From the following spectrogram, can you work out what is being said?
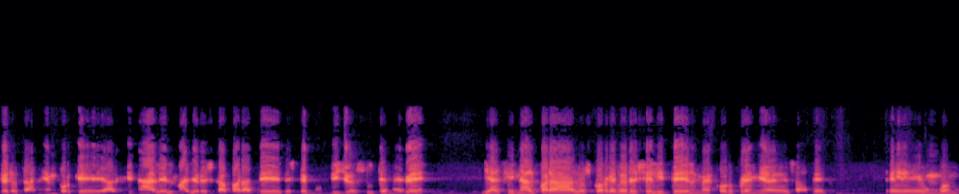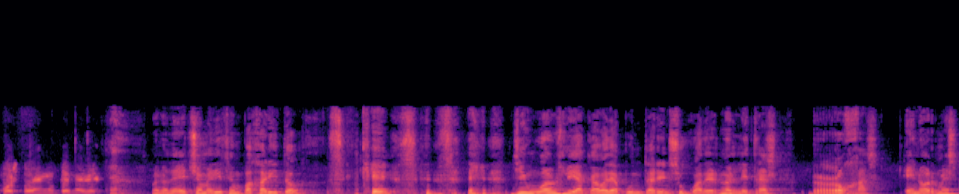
pero también porque al final el mayor escaparate de este mundillo es UTMB y al final para los corredores élite el mejor premio es hacer eh, un buen puesto en UTMB. Bueno, de hecho me dice un pajarito que Jim Wormsley acaba de apuntar en su cuaderno en letras rojas enormes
